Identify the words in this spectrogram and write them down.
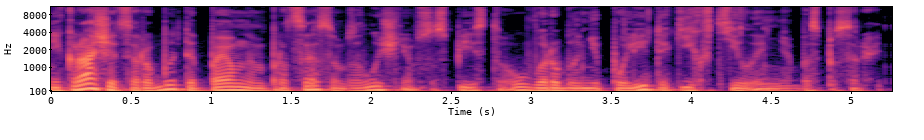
І краще це робити певним процесом залученням суспільства у виробленні політик, їх втілення безпосередньо.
